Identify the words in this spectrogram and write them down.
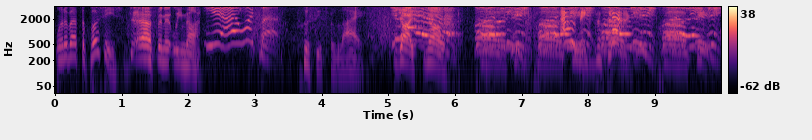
What about the pussies? Definitely not. Yeah, I like that. Pussies for life. You guys, no. Pussies, makes the pussies.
